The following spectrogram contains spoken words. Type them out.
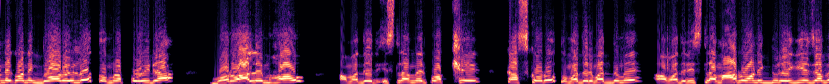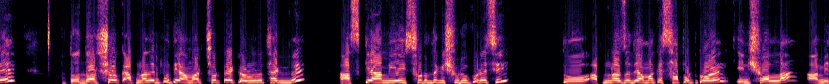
অনেক অনেক দোয়া রইল। তোমরা পইরা বড় আলেম হও। আমাদের ইসলামের পক্ষে কাজ করো। তোমাদের মাধ্যমে আমাদের ইসলাম আরও অনেক দূর এগিয়ে যাবে। তো দর্শক, আপনাদের প্রতি আমার ছোট্ট একটা অনুরোধ থাকবে। আজকে আমি এই ছোট থেকে শুরু করেছি। তো আপনারা যদি আমাকে সাপোর্ট করেন, ইনশাল্লাহ আমি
